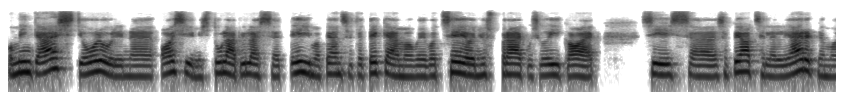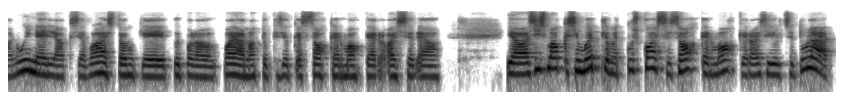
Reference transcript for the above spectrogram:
on mingi hästi oluline asi, mis tuleb üles, et ei, ma pean seda tegema või vot see on just praegu see õige aeg siis äh, sa pead sellele järgnema nui neljaks ja vahest ongi võib-olla vaja natuke niisugust sahker-mahker asja teha. ja siis ma hakkasin mõtlema, et kuskohast see sahker-mahker asi üldse tuleb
